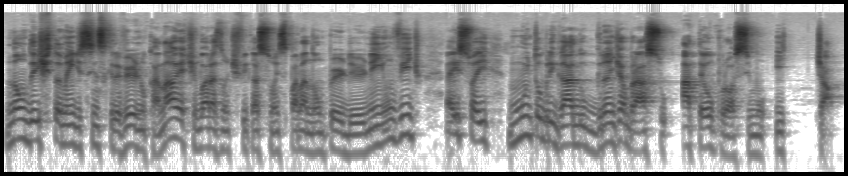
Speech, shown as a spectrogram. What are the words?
Não deixe também de se inscrever no canal e ativar as notificações para não perder nenhum vídeo. É isso aí, muito obrigado, grande abraço, até o próximo e tchau!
